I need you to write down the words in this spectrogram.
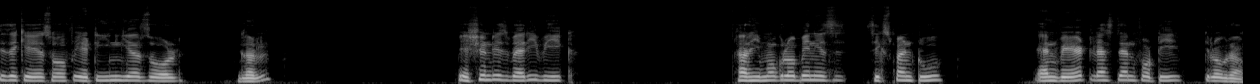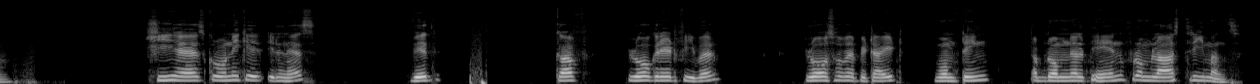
is a case of 18 years old girl. Patient is very weak. Her hemoglobin is 6.2 and weight less than 40 kilogram. She has chronic illness with cough, low grade fever, loss of appetite, vomiting, abdominal pain from last 3 months.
